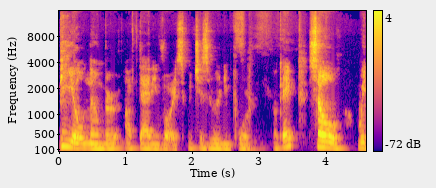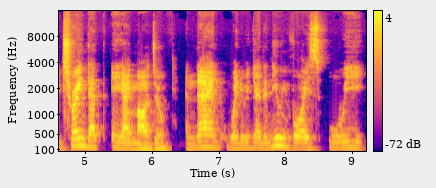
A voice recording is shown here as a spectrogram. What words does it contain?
PO number of that invoice which is really important okay? So we train that AI module and then when we get a new invoice we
